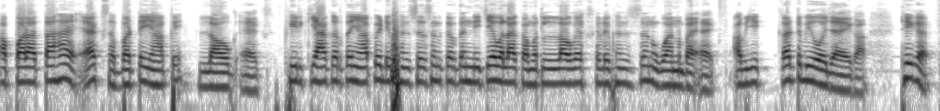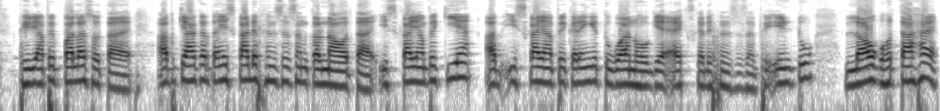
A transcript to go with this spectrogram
अपर आता है एक्स बटे यहाँ पे लॉग एक्स फिर क्या करते हैं, यहाँ पे डिफ्रेंसिएशन करते हैं, नीचे वाला का मतलब लॉग एक्स का डिफ्रेंसिएशन वन बाय एक्स अब ये कट भी हो जाएगा, ठीक है? फिर यहाँ पे प्लस होता है। अब क्या करते हैं, इसका डिफ्रेंसिएशन करना होता है। इसका यहाँ पे किया, अब इसका यहाँ पे करेंगे तो वन हो गया एक्स का डिफ्रेंसिएशन फिर इंटू लॉग होता है,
